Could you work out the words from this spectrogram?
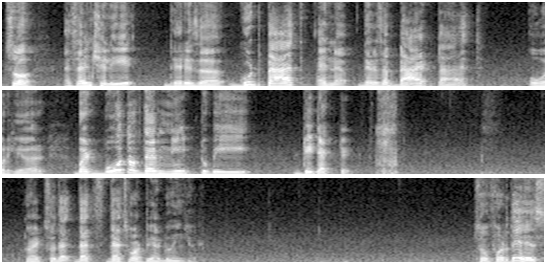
So essentially there is a good path and there is a bad path over here but both of them need to be detected. Right so that that's that's what we are doing here so for this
